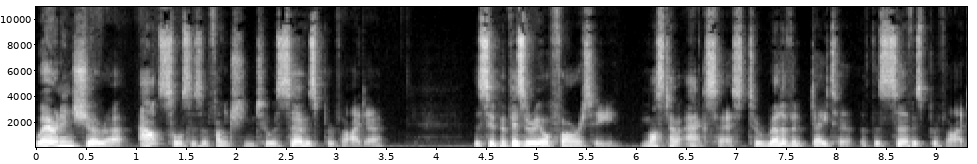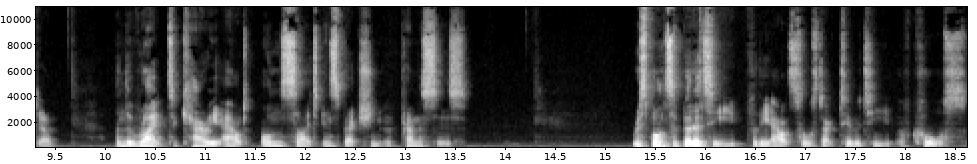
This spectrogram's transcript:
Where an insurer outsources a function to a service provider, the supervisory authority must have access to relevant data of the service provider and the right to carry out on site inspection of premises. Responsibility for the outsourced activity, of course,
